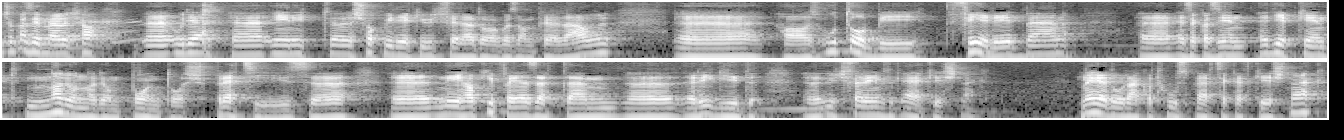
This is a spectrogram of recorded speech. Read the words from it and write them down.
Csak azért, mert hogyha ugye én itt sok vidéki ügyfélel dolgozom például, az utóbbi fél évben ezek az én egyébként nagyon-nagyon pontos, precíz, néha kifejezetten rigid ügyfeleim elkésnek. Negyed órákat, 20 perceket késnek,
